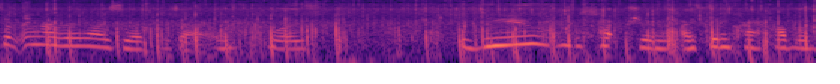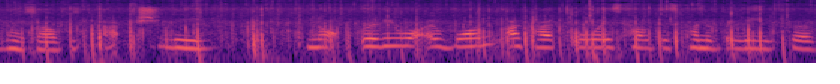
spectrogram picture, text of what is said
something I realised the other day was the view and perception I think I have of myself is actually not really what I want. Like I've always held this kind of belief of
